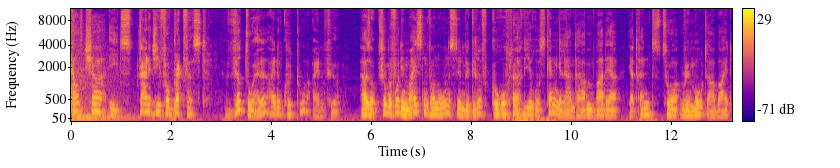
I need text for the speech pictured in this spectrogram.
Culture Eats Strategy for Breakfast. Virtuell eine Kultur einführen. Also, schon bevor die meisten von uns den Begriff Coronavirus kennengelernt haben, war der ja, Trend zur Remote-Arbeit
